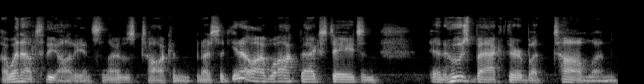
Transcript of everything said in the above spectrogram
I went out to the audience and I was talking and I said, "You know, I walked backstage and and who's back there but Tomlin?"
